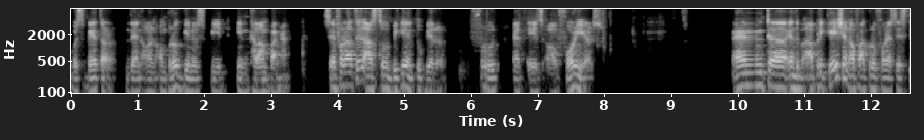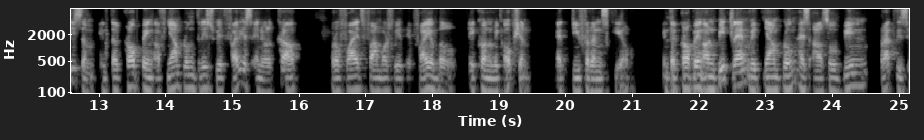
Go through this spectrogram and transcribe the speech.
was better than on ombrogenous peat in Kalampangan. Several trees also began to bear fruit at age of four years. And uh, in the application of agroforestry system, intercropping of Nyamplung trees with various annual crop provides farmers with a viable economic option at different scale. Intercropping on peatland with Nyamplung has also been practiced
